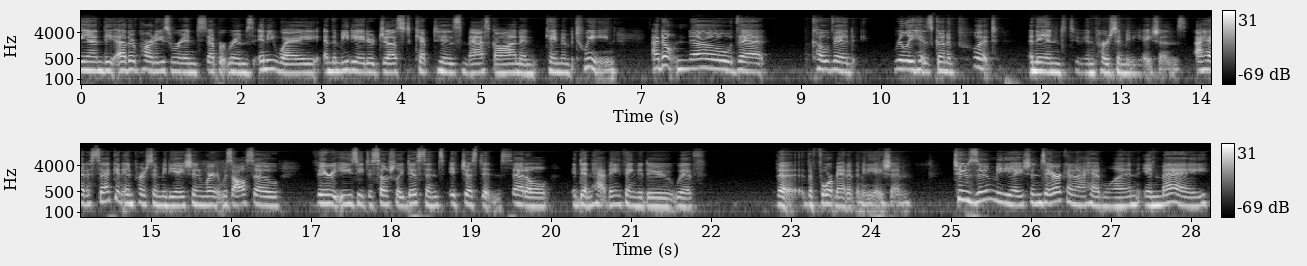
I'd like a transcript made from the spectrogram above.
And the other parties were in separate rooms anyway, and the mediator just kept his mask on and came in between. I don't know that COVID really is going to put an end to in person mediations. I had a second in person mediation where it was also very easy to socially distance. It just didn't settle. It didn't have anything to do with the the format of the mediation. Two Zoom mediations, Erica and I had one in May,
